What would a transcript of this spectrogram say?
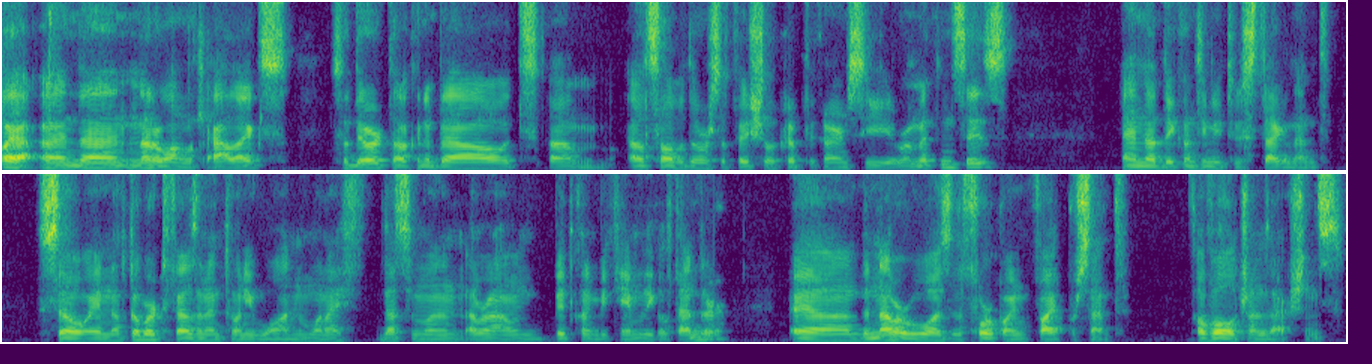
Oh yeah, and then another one with Alex. So they were talking about um, El Salvador's official cryptocurrency remittances, and that they continue to stagnate. So in October 2021, when I that's when around Bitcoin became legal tender, uh, the number was 4.5 percent of all transactions,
